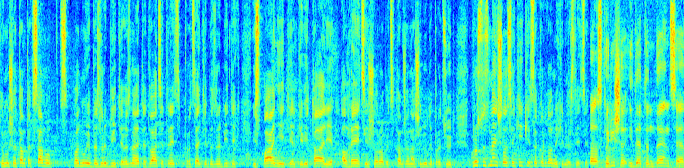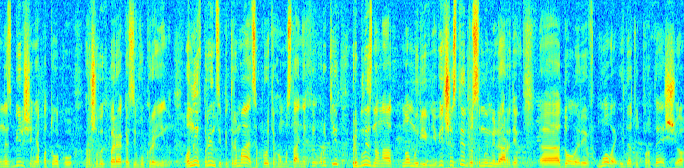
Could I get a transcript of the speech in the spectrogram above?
тому що там так само панує безробіття. Ви знаєте, 20-30% безробітних Іспанії, тільки в Італії, а в Греції що робиться? Там вже наші люди працюють. Просто зменшилася кількість закордонних інвестицій. Скоріше йде тенденція не збільшення потоку грошових переказів в Україну. Вони в принципі тримаються протягом останніх років приблизно на одному рівні від 6 до 7 мільярдів е, доларів. Мова йде тут про те, що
